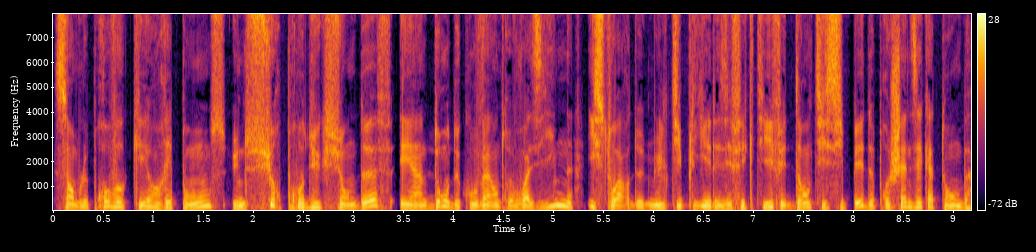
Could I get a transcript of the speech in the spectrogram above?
semble provoquer en réponse une surproduction d'œufs et un don de couvain entre voisines, histoire de multiplier les effectifs et d'anticiper de prochaines hécatombes.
